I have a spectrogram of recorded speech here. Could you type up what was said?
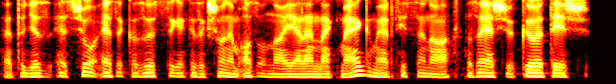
Tehát, hogy ez, ez so, ezek az összegek, ezek soha nem azonnal jelennek meg, mert hiszen a, az első költés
